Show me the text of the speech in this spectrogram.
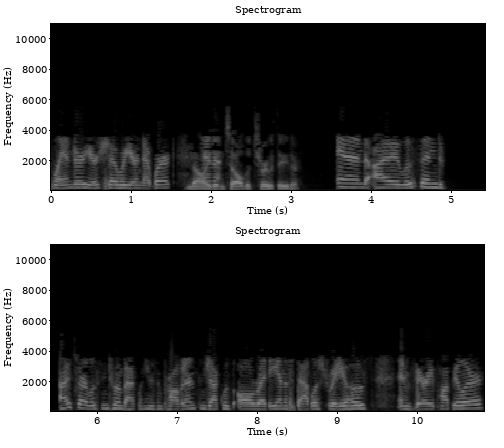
slander your show or your network. No, he didn't tell the truth either. and I listened. I started listening to him back when he was in Providence, and Jack was already an established radio host and very popular.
